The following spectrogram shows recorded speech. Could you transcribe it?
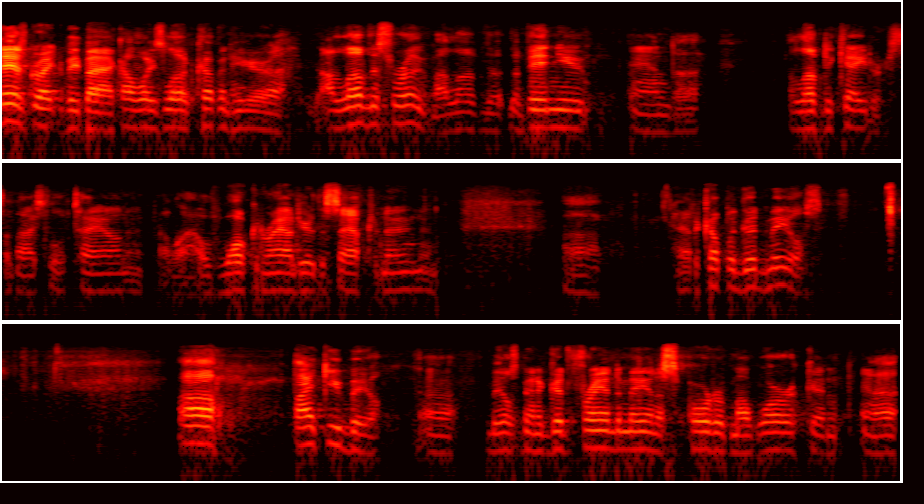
It is great to be back. I always love coming here. Uh, I love this room. I love the, the venue, and uh, I love Decatur. It's a nice little town. And I, I was walking around here this afternoon and uh, had a couple of good meals. Uh, thank you, Bill. Uh, Bill's been a good friend to me and a supporter of my work, and, and uh,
